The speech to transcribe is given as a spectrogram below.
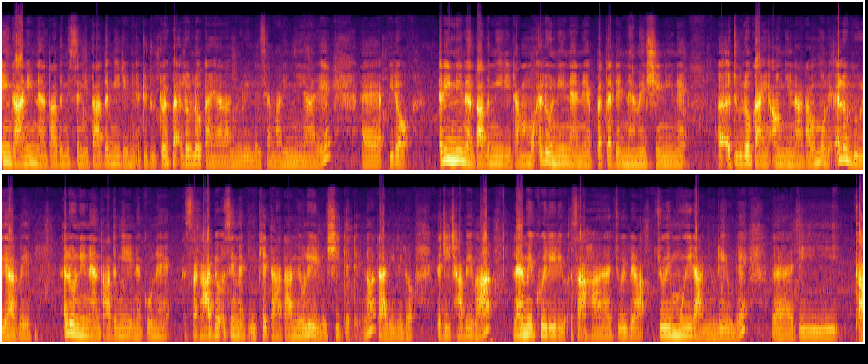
အင်္ဂါနေ့နံသားသမီးစနေသားသမီးတွေနဲ့အတူတူတွဲဖက်အလုပ်လုပ်ကန်ရတာမျိုးလေးလည်းဆရာမလေးမြင်ရတယ်။အဲပြီးတော့အဲ့ဒီနေ့နံသားသမီးတွေဒါမှမဟုတ်အဲ့လိုနေ့နံနဲ့ပတ်သက်တဲ့နာမည်ရှင်တွေနဲ့အတူလောက်ကိုင်းအောင်မြင်တာဒါမှမဟုတ်လေအဲ့လိုလူတွေကပဲ အဲ့လိုနေနံသားသမီးတွေနဲ့ကိုနဲ့စကားပြောအဆင်မပြေဖြစ်တာဒါမျိုးလေးတွေလည်းရှိတတ်တယ်เนาะဒါလေးတွေတော့တတိထားပေးပါလမ်းမေးခွေးလေးတွေကိုအစာဟာရကျွေးပြကျွေးမွေးတာမျိုးလေးကိုလည်းအဲဒီကာ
